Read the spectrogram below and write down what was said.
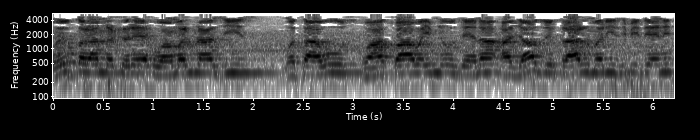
ويذكر أن شريح وعمر بن عزيز وطاووس وعطفا وابن زينا اجاز اقرار المريض بدين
